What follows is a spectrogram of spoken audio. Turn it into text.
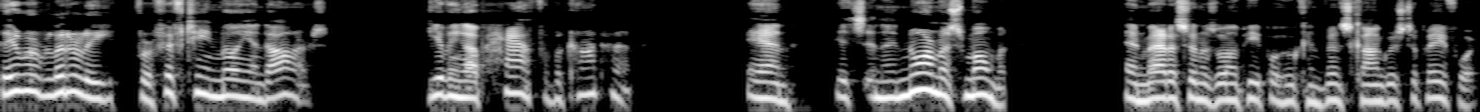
they were literally for $15 million giving up half of a continent. And it's an enormous moment. And Madison was one of the people who convinced Congress to pay for it.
